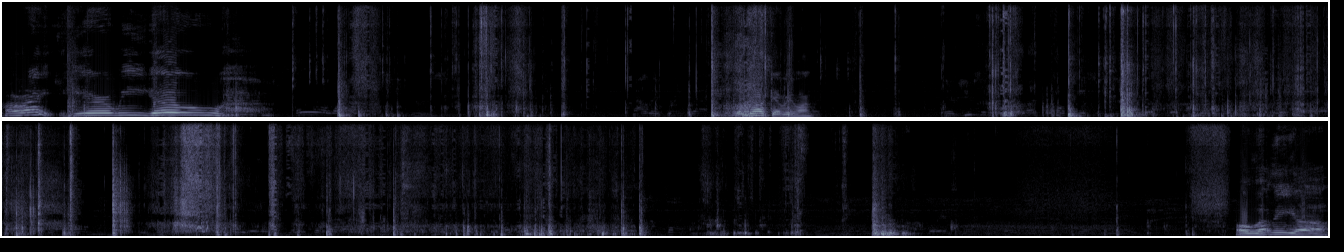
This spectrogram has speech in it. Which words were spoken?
All right, here we go. Good luck, everyone. Oh, let me uh,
